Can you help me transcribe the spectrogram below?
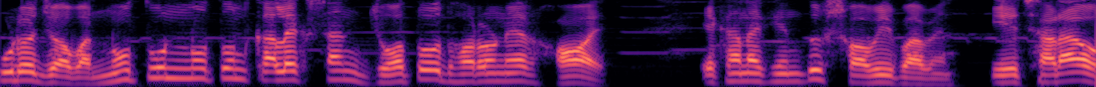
পুরো জবা। নতুন নতুন কালেকশন যত ধরনের হয়, এখানে কিন্তু সবই পাবেন। এছাড়াও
